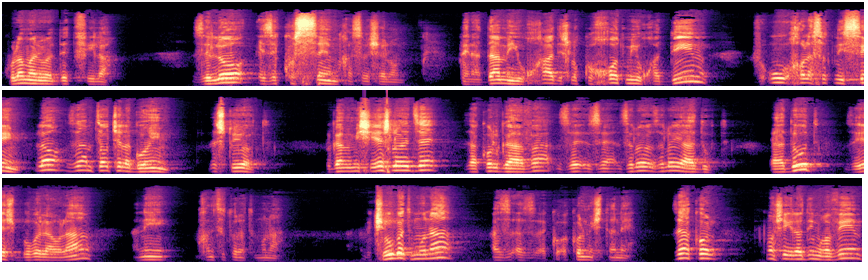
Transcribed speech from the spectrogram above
כולם עלו על ידי תפילה. זה לא איזה קוסם חס ושלום. בן אדם מיוחד, יש לו כוחות מיוחדים, והוא יכול לעשות ניסים. לא, זה המצאות של הגויים, זה שטויות. וגם מי שיש לו את זה, זה הכל גאווה, זה, זה, זה, לא, זה לא יהדות. יהדות זה יש בורא לעולם, אני מכניס אותו לתמונה. וכשהוא בתמונה, אז, אז הכל, הכל משתנה. זה הכל. כמו שילדים רבים,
